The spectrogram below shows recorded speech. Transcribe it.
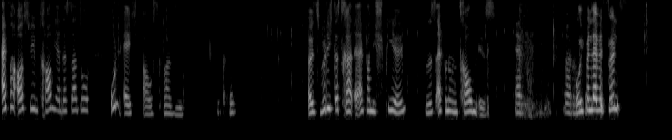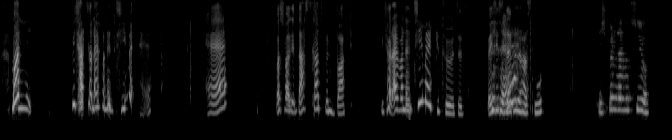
einfach aus wie im Traum. Ja, das sah so unecht aus quasi. Okay. Als würde ich das gerade einfach nicht spielen, sondern es einfach nur ein Traum ist. Ja. Oh, ich bin Level 5. Mann! Mich hat gerade einfach eine Team. Hä? Hä? Was war das gerade für ein Bug? Mich hat einfach ein Teammate getötet. Welches? Level hast du? ich bin Level 4.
